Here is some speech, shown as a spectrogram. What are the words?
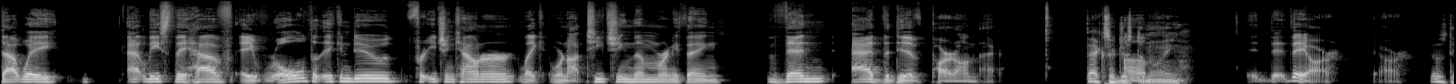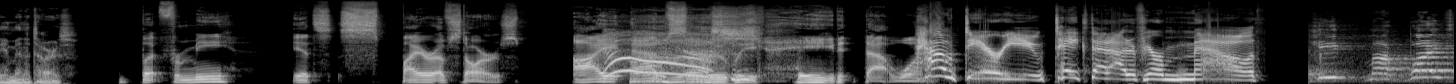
That way, at least they have a role that they can do for each encounter. Like we're not teaching them or anything. Then add the div part on there. Vex are just Um, annoying. They, they are. They are. Those damn minotaurs. But for me, it's Spire of Stars. I Oh, absolutely hated that one. How dare you take that out of your mouth? Keep my wife's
